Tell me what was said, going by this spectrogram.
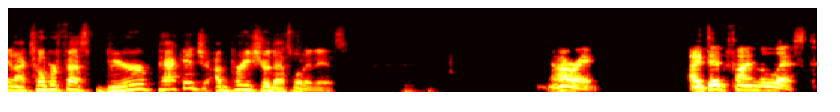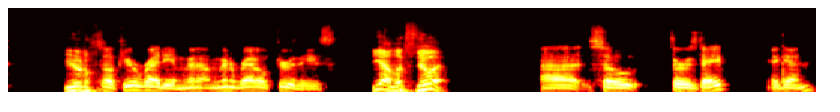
an Oktoberfest beer package. I'm pretty sure that's what it is. All right, I did find the list. Beautiful. So if you're ready, I'm gonna I'm gonna rattle through these. Yeah, let's do it. Uh, so Thursday, again,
